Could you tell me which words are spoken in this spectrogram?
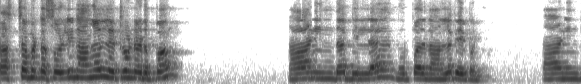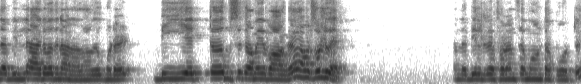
கஸ்டமர்கிட்ட சொல்லி நாங்கள் லெட்டர் ஒன்று எடுப்போம். நான் இந்த பில்லை முப்பது நாளில் பே பண்ணுவோம். நான் இந்த பில்லை அறுபது நாள் அதாவது உங்களோட டிஏ டேர்ம்ஸுக்கு அமைவாக அவர் சொல்லுவார். அந்த பில் ரெஃபரன்ஸ் அமௌண்ட்டை போட்டு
